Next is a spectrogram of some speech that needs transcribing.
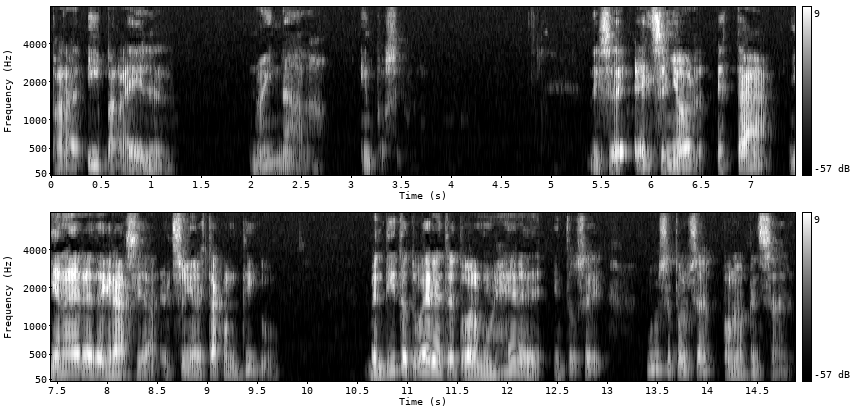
Para, y para Él no hay nada imposible. Dice, el Señor está, llena eres de gracia, el Señor está contigo. Bendito tú eres entre todas las mujeres. Entonces uno se pone, a pensar,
